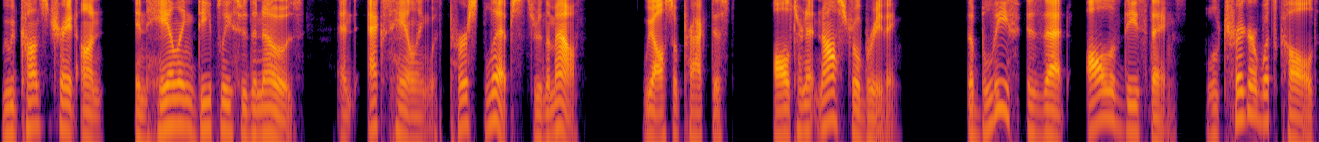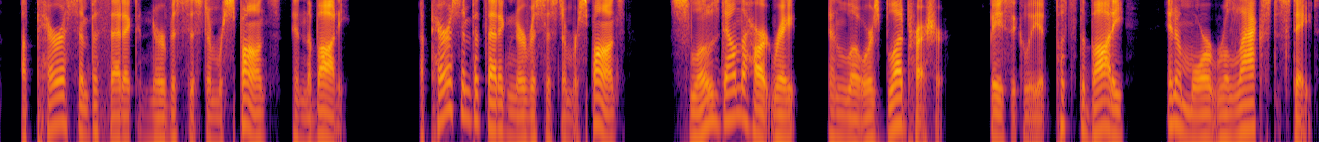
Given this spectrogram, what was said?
We would concentrate on inhaling deeply through the nose and exhaling with pursed lips through the mouth. We also practiced alternate nostril breathing. The belief is that all of these things will trigger what's called a parasympathetic nervous system response in the body. A parasympathetic nervous system response slows down the heart rate and lowers blood pressure. Basically, it puts the body in a more relaxed state.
